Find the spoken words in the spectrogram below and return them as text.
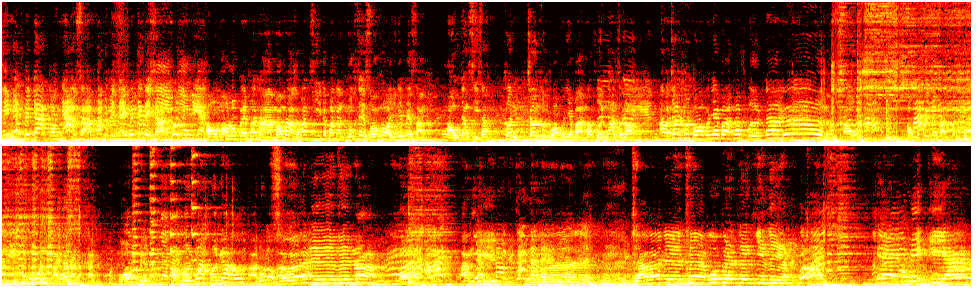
เห็นเงินไปจ้างกองย่างสามพันไปไหนไปจังได้สามคนอยู่เนี่ยเอาเมาลงไปพันหาเมามากกับพันสีแต่พันนั้นยกเส้สองร้อยอยู่ได้แม่สังเอาจังสีซะเชิญเชิญคุณพ่อพยาบาลมาเปิดงานซะเนาะเอาเชิญคุณพ่อพยาบาลมาเปิดงานเด้อเขาเอาไปเป็นกระสันไปอุ้ยตายตายตายตาย คุณพ่อเป็นเอาเปิดงาเปิดงานแล้วขาโดนเอาสวัสดีพี่น้องทางเรียกดีพี่น้านสวัสดีแท้ผู้เป็นตะกี้เนี่ยแกก็มีเกียร์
